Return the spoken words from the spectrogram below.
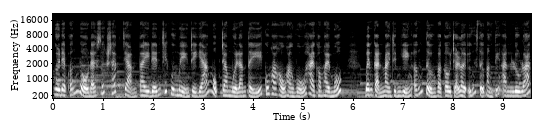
người đẹp Ấn Độ đã xuất sắc chạm tay đến chiếc vương miện trị giá 115 tỷ của Hoa hậu Hoàng vũ 2021. Bên cạnh màn trình diễn ấn tượng và câu trả lời ứng xử bằng tiếng Anh lưu loát,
